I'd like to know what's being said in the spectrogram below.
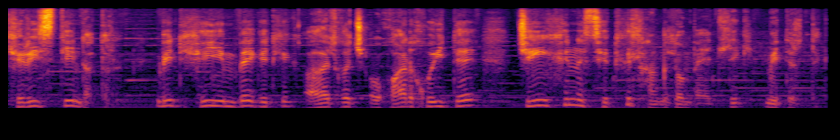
Христийн дотор бид хин юм бэ гэдгийг ойлгож ухаарах үедээ жинхэнэ сэтгэл хангалуун байдлыг мэдэрдэг.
